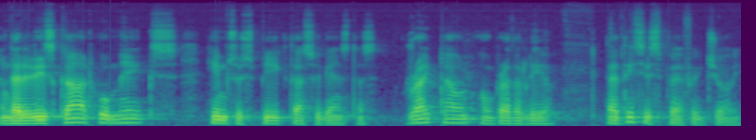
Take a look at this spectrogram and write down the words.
and that it is God who makes him to speak thus against us, write down, O brother Leo, that this is perfect joy.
